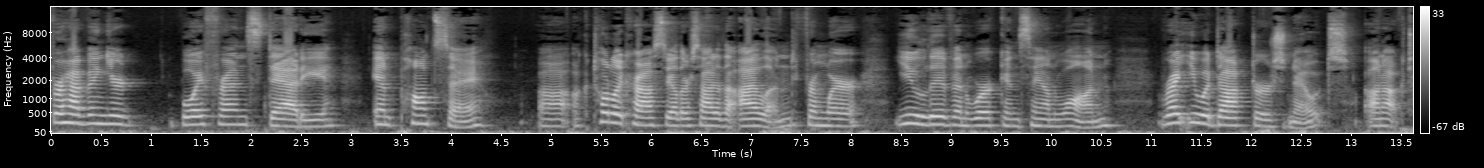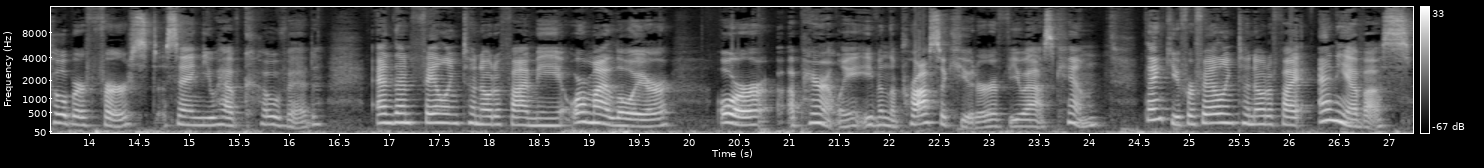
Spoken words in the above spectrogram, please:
for having your boyfriend's daddy in Ponce, uh, totally across the other side of the island from where you live and work in San Juan, write you a doctor's note on October 1st saying you have COVID, and then failing to notify me or my lawyer, or apparently even the prosecutor if you ask him, thank you for failing to notify any of us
